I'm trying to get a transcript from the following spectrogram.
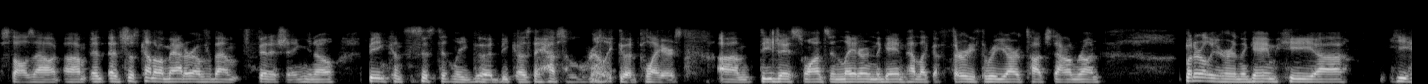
stalls out. Um, it, it's just kind of a matter of them finishing, you know, being consistently good because they have some really good players. Um, DJ Swanson later in the game had like a 33 yard touchdown run, but earlier in the game he uh, he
